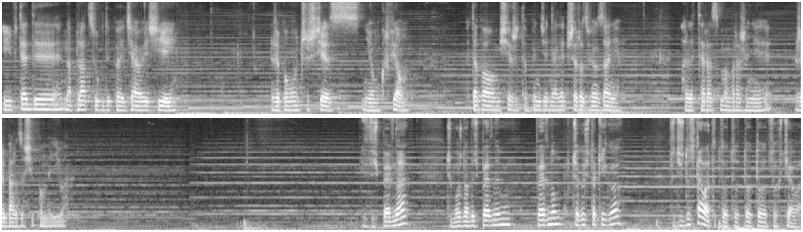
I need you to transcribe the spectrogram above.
I wtedy na placu, gdy powiedziałeś jej, że połączysz się z nią krwią, wydawało mi się, że to będzie najlepsze rozwiązanie. Ale teraz mam wrażenie, że bardzo się pomyliła. Jesteś pewna? Czy można być pewnym, pewną czegoś takiego? Przecież dostała to, to, to, to, to co chciała.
